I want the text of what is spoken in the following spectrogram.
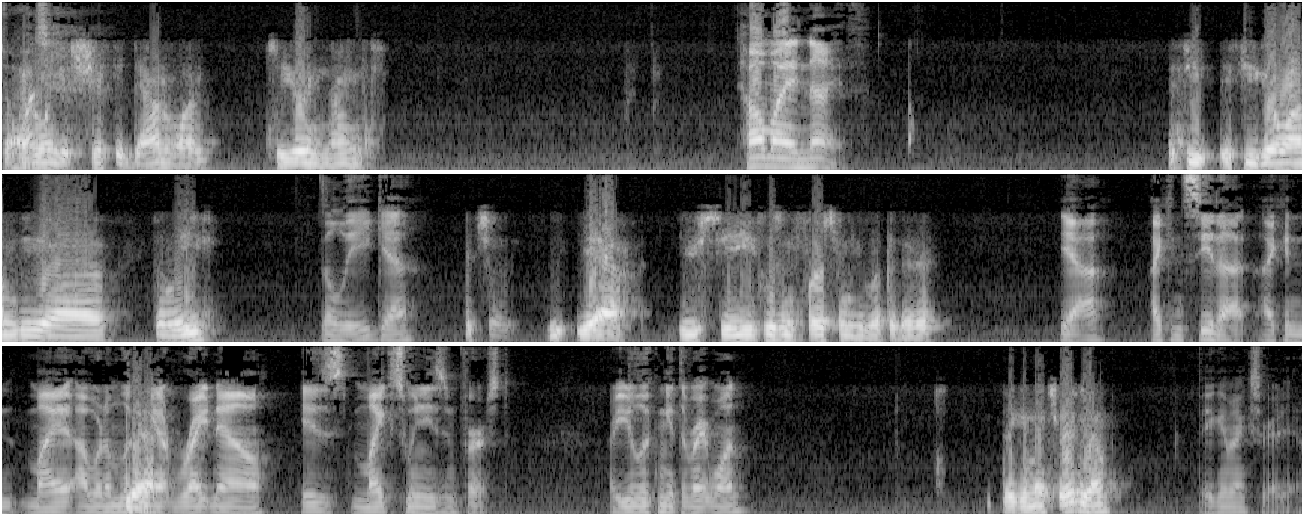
So what? everyone just shifted down one. So you're in ninth. How am I in ninth? If you if you go on the uh, the league, the league, yeah, it's a, yeah. You see who's in first when you look at there. Yeah, I can see that. I can my uh, what I'm looking yeah. at right now is Mike Sweeney's in first. Are you looking at the right one? Big MX Radio. Big MX Radio.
